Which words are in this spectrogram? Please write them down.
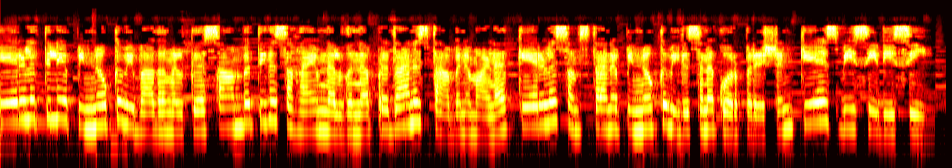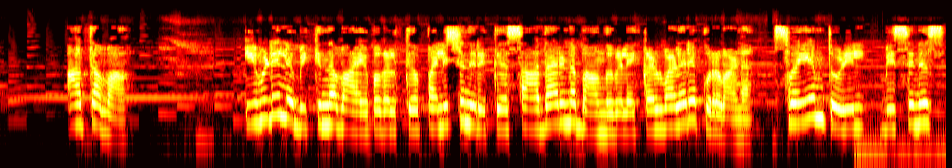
കേരളത്തിലെ പിന്നോക്ക വിഭാഗങ്ങൾക്ക് സാമ്പത്തിക സഹായം നൽകുന്ന പ്രധാന സ്ഥാപനമാണ് കേരള സംസ്ഥാന പിന്നോക്ക വികസന corporation K S B C D C. അഥവാ ഇവിടെ ലഭിക്കുന്ന വായ്പകൾക്ക് പലിശ നിരക്ക് സാധാരണ ബാങ്കുകളേക്കാൾ വളരെ കുറവാണ്. സ്വയം തൊഴിൽ ബിസിനസ്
